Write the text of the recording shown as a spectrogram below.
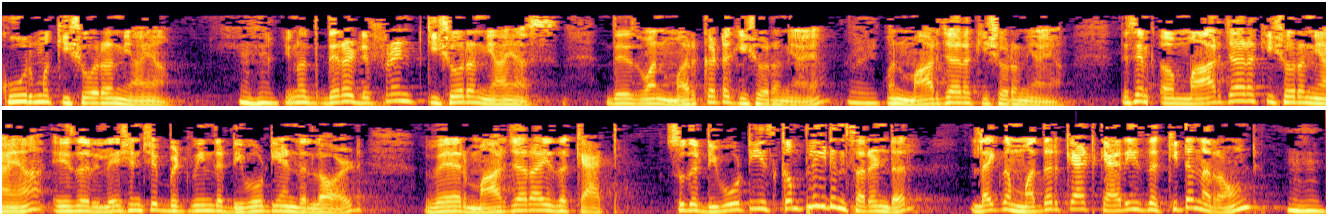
Kurma Kishora Nyaya. Mhm. You know, there are different Kishora Nyayas. There's one Markata Kishora Nyaya, Right. one Marjara Kishora Nyaya. They say a Marjara Kishora Nyaya is a relationship between the devotee and the Lord, where Marjara is a cat. So the devotee is complete in surrender, like the mother cat carries the kitten around, Mhm.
